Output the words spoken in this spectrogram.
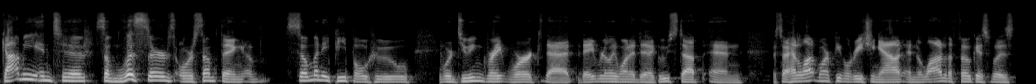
got me into some listservs or something of so many people who were doing great work that they really wanted to boost up. And so I had a lot more people reaching out, and a lot of the focus was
